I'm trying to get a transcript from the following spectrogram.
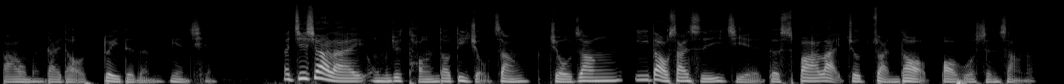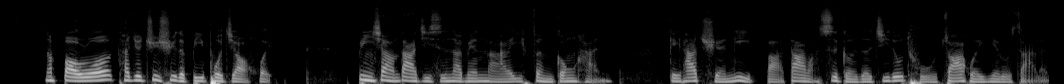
把我们带到对的人面前。那接下来我们就讨论到第九章，九章一到三十一节的 spotlight 就转到保罗身上了。那保罗他就继续的逼迫教会，并向大祭司那边拿了一份公函，给他权力把大马士革的基督徒抓回耶路撒冷。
